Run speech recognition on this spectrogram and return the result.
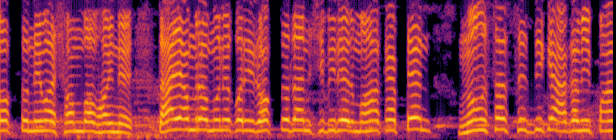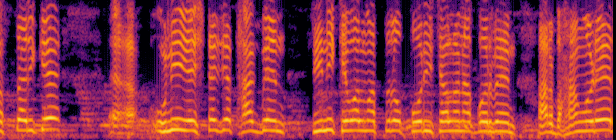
রক্ত নেওয়া সম্ভব হয়নি। তাই আমরা মনে করি রক্তদান শিবিরের মহা ক্যাপ্টেন নৌসাদ সিদ্দিকি আগামী পাঁচ তারিখে উনি স্টেজে থাকবেন, তিনি কেবলমাত্র পরিচালনা করবেন। আর ভাঙড়ের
